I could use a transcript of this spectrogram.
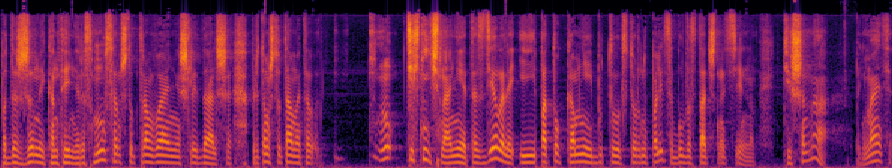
подожжены контейнеры с мусором, чтобы трамваи не шли дальше. При том, что там это ну, технично они это сделали, и поток камней и бутылок в сторону полиции был достаточно сильным. Тишина. Понимаете?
